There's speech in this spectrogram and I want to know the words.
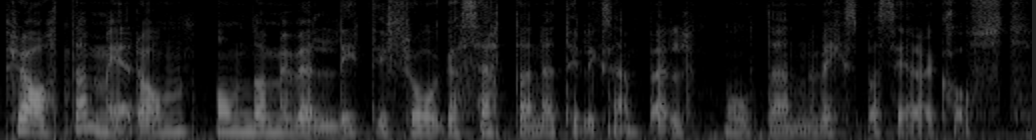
prata med dem om de är väldigt ifrågasättande till exempel mot en växtbaserad kost?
